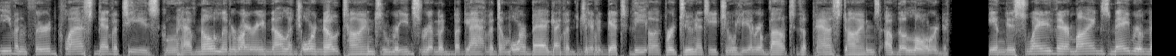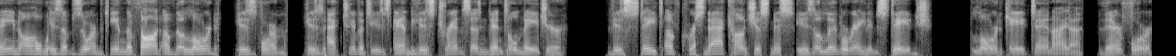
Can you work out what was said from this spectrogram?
even third class devotees who have no literary knowledge or no time to read Srimad Bhagavatam or Bhagavad Gita get the opportunity to hear about the pastimes of the Lord. In this way, their minds may remain always absorbed in the thought of the Lord, His form, His activities, and His transcendental nature. This state of Krishna consciousness is a liberated stage. Lord Caitanya, therefore,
